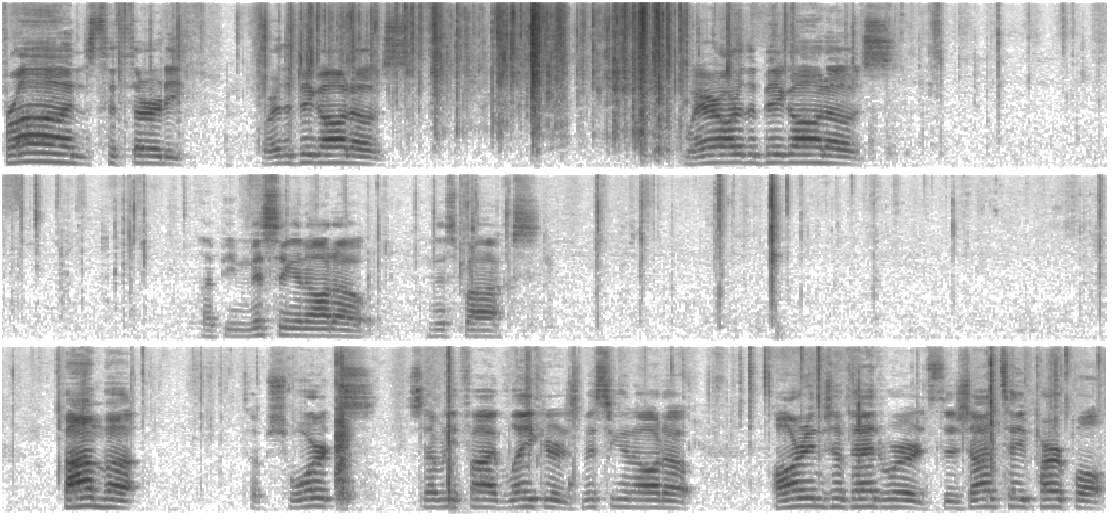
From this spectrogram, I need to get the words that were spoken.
Franz to 30. Where are the big autos? Where are the big autos? Might be missing an auto in this box. Bamba. Up Schwartz. 75 Lakers. Missing an auto. Orange of Edwards. DeJounte Purple.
